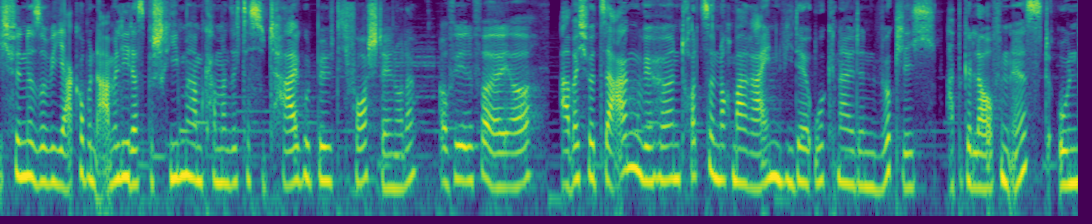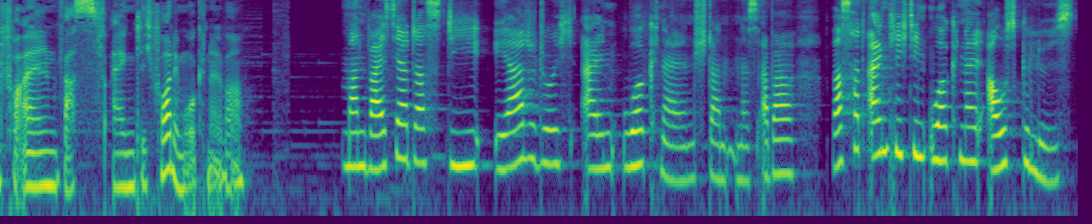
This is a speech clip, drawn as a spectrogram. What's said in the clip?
Ich finde, so wie Jakob und Amelie das beschrieben haben, kann man sich das total gut bildlich vorstellen, oder? Auf jeden Fall, ja. Aber ich würde sagen, wir hören trotzdem noch mal rein, wie der Urknall denn wirklich abgelaufen ist und vor allem, was eigentlich vor dem Urknall war. Man weiß ja, dass die Erde durch einen Urknall entstanden ist, aber was hat eigentlich den Urknall ausgelöst?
